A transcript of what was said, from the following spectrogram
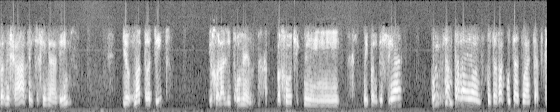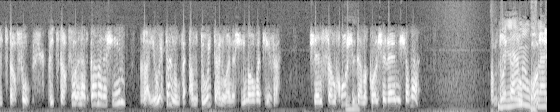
במחאה אתם צריכים להבין, יוזמה פרטית יכולה להתרומם. בחורצ'יק מ- מפרדסיה, הוא שם את הרעיון, הוא זרק קבוצת וואטסאפ, והצטרפו. והצטרפו אליו גם אנשים, והיו איתנו, ועמדו איתנו אנשים מאור עקיבא, שהם שמחו שגם הקול שלהם יישמע. ולמה הוחלט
